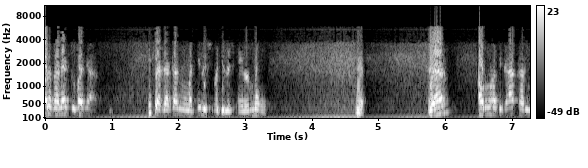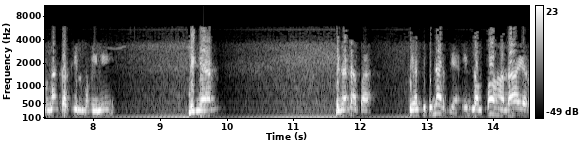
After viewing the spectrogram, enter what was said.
Oleh karena itu banyak kita datang majelis-majelis ilmu. Ya. Dan Allah tidak akan mengangkat ilmu ini dengan dengan apa? yang sebenarnya innallaha la yar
